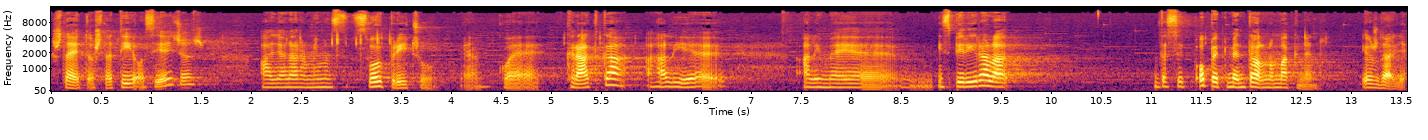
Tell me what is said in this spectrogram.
Šta je to šta ti osjećaš, ali ja naravno imam svoju priču koja je kratka, ali, je, ali me je inspirirala da se opet mentalno maknem još dalje.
